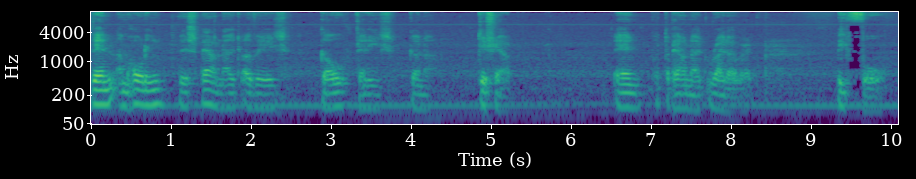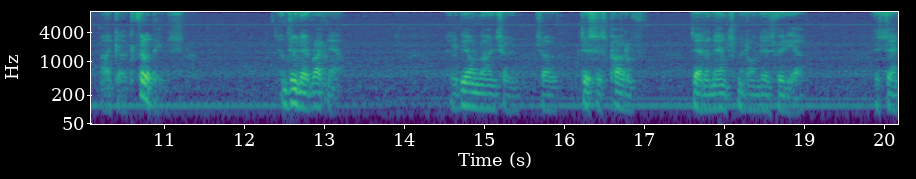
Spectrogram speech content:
then I'm holding this pound note over his gold that he's going to dish out and put the pound note right over it before I go to Philippines. I'm doing that right now. It'll be online soon. So this is part of that announcement on this video. Is that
